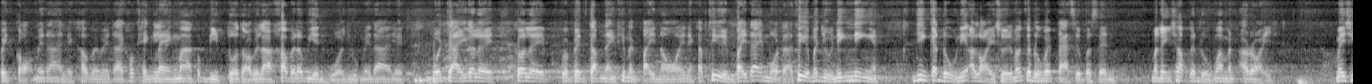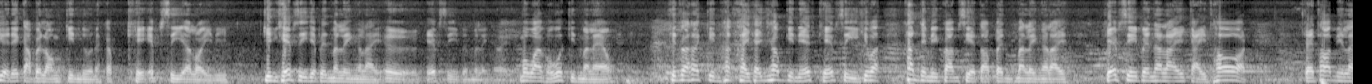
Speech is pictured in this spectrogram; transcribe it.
ไปเกาะไม่ได้เลยเข้าไปไม่ได้เขาแข็งแรงมากเขาบีบตัวตลอดเวลาเข้าไปแล้วเวียนหัวอยู่ไม่ได้เลย หัวใจก็เลยก็เลยเป็นตำแหน่งที่มันไปน้อยนะครับที่อื่นไปได้หมดอะที่อื่นมันอยู่นิ่งๆยิ่งกระดูกนี่อร่อยสุดมันกระดูกไป 80%มะเร็งชอบกระดูกว่ามันอร่อย ไม่เชื่อได้กลับไปลองกินดูนะครับ KFC อร่อยดี กิน KFC จะเป็นมะเร็งอะไร เออ KFC เป็นมะเร็งอะไร เมื่อวานผมก็กินมาแล้ว คิดว่าถ้ากินถ้าใครใครที่ชอบกิน KFC คิดว่าท่านจะมีความเสี่ยงต่อเป็นมะเร็งอะไร KFC เป็นอะไรไก่ทอด ไก่ทอดมีอะไร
